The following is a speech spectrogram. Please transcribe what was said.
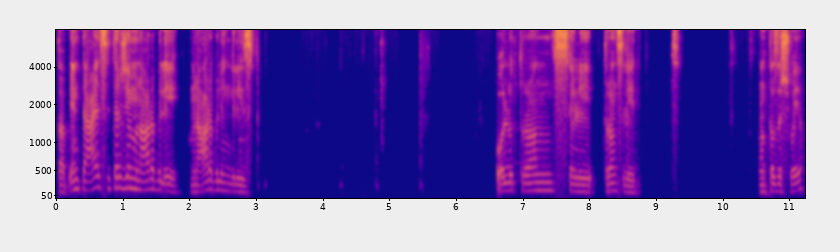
طب انت عايز تترجم من عربي لإيه؟ من عربي لإنجليزي. بقول له translate translate منتظر شوية.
